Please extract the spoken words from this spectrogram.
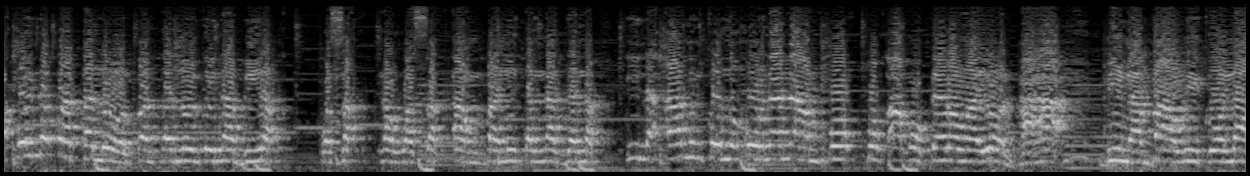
Ako'y napatalon, pantalon ko'y nabiyak. Wasak na wasak ang balitang naganap. Inaamin ko noon na nampok-pok ako pero ngayon, haha, binabawi ko na.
